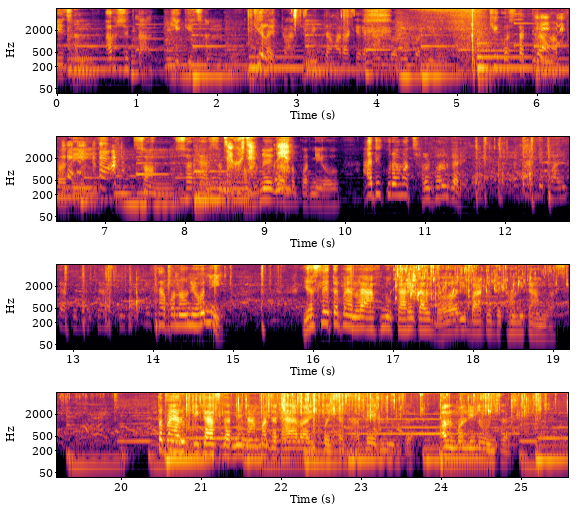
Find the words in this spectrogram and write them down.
के छन् आवश्यकताहरू के के छन् केलाई प्राथमिकतामा राखेर काम गर्नुपर्ने हो? के कस्ता कुरामा प्रदेश सङ्घ सरकारसँग समन्वय गर्नुपर्ने हो? आदि कुरामा छलफल गरेर तपाईँहरूले पालिकाको विकासको बनाउने हो नि। यसले तपाईँहरूलाई आफ्नो कार्यकालभरि बाटो देखाउने काम गर्छ। तपाईँहरू विकास गर्ने नाममा जथाभावी पैसा छर्दै हेर्नुहुन्छ अल्मलिनुहुन्छ।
